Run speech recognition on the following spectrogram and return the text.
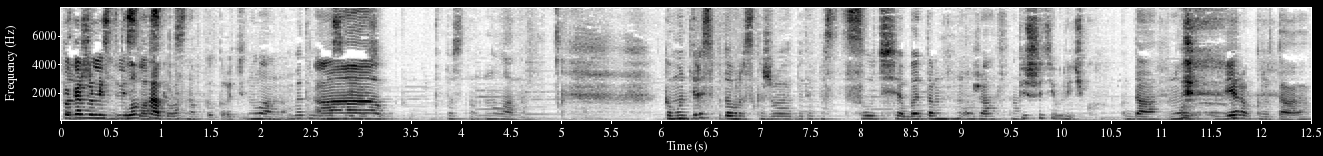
покажи мне Плохая Станиславского. постановка, короче, ну ладно. В этом я не А, Ну ладно. Кому интересно, потом расскажу об этом случае, об этом ужасно. Пишите в личку. Да, ну Вера крутая.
